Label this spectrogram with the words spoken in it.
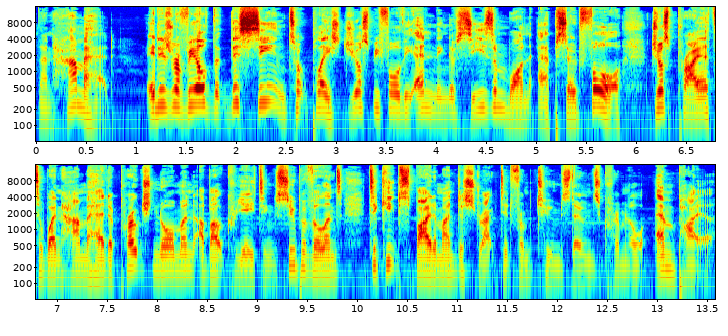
than Hammerhead, it is revealed that this scene took place just before the ending of Season 1, Episode 4, just prior to when Hammerhead approached Norman about creating supervillains to keep Spider-Man distracted from Tombstone's criminal empire.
